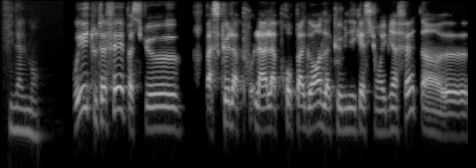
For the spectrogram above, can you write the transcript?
finalement. Oui, tout à fait, parce que parce que la, la, propagande, la communication est bien faite. Hein. Euh,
